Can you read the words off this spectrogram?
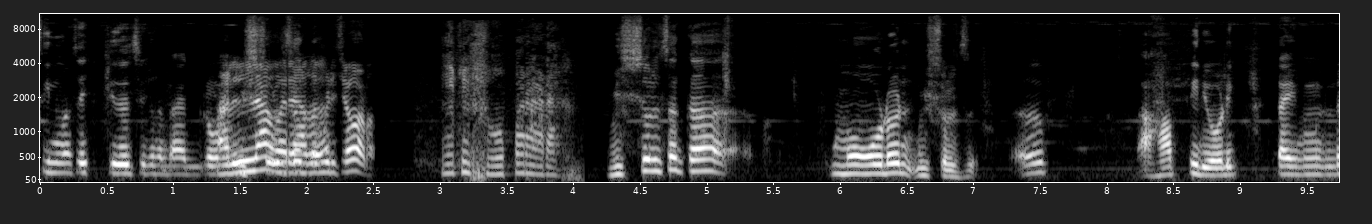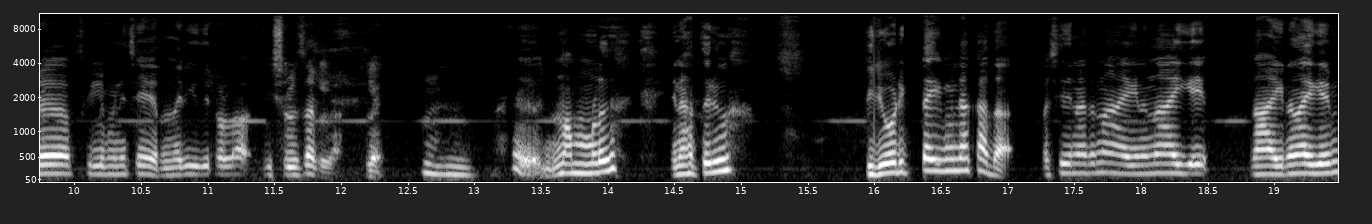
സിനിമ സെറ്റ് ചെയ്ത് വെച്ചിരിക്കുന്ന ബാക്ക്ഗ്രൗണ്ട് വിഷ്വൽസ് ഒക്കെ മോഡേൺ വിഷ്വൽസ് ആ പീരിയോഡിക് ടൈമിലെ ഫിലിമിന് ചേർന്ന രീതിയിലുള്ള വിഷ്വൽസ് അല്ല അല്ലേ? നമ്മൾ ഇതിനകത്തൊരു പീരിയോഡിക് ടൈമിലെ കഥ. പക്ഷെ ഇതിനകത്ത് നായകനും നായികയും നായകനും നായികയും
